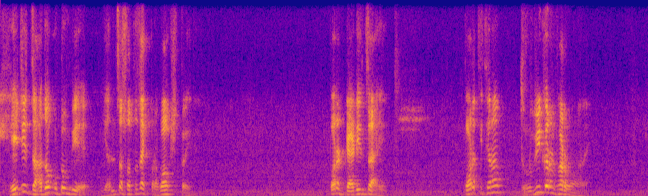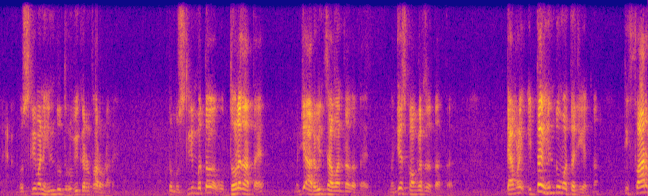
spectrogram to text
हे जे जाधव कुटुंबीय आहे यांचं स्वतःचा एक प्रभाव क्षेत्र आहे. परत डॅडींचं आहे. परत इथे ना ध्रुवीकरण फार होणार आहे. मुस्लिम आणि हिंदू ध्रुवीकरण फार होणार आहे. तर मुस्लिम मतं उद्धवला जात आहेत म्हणजे अरविंद सावंतला जात आहेत म्हणजेच काँग्रेसला जातात त्यामुळे इतर हिंदू मतं जी आहेत ना ती फार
